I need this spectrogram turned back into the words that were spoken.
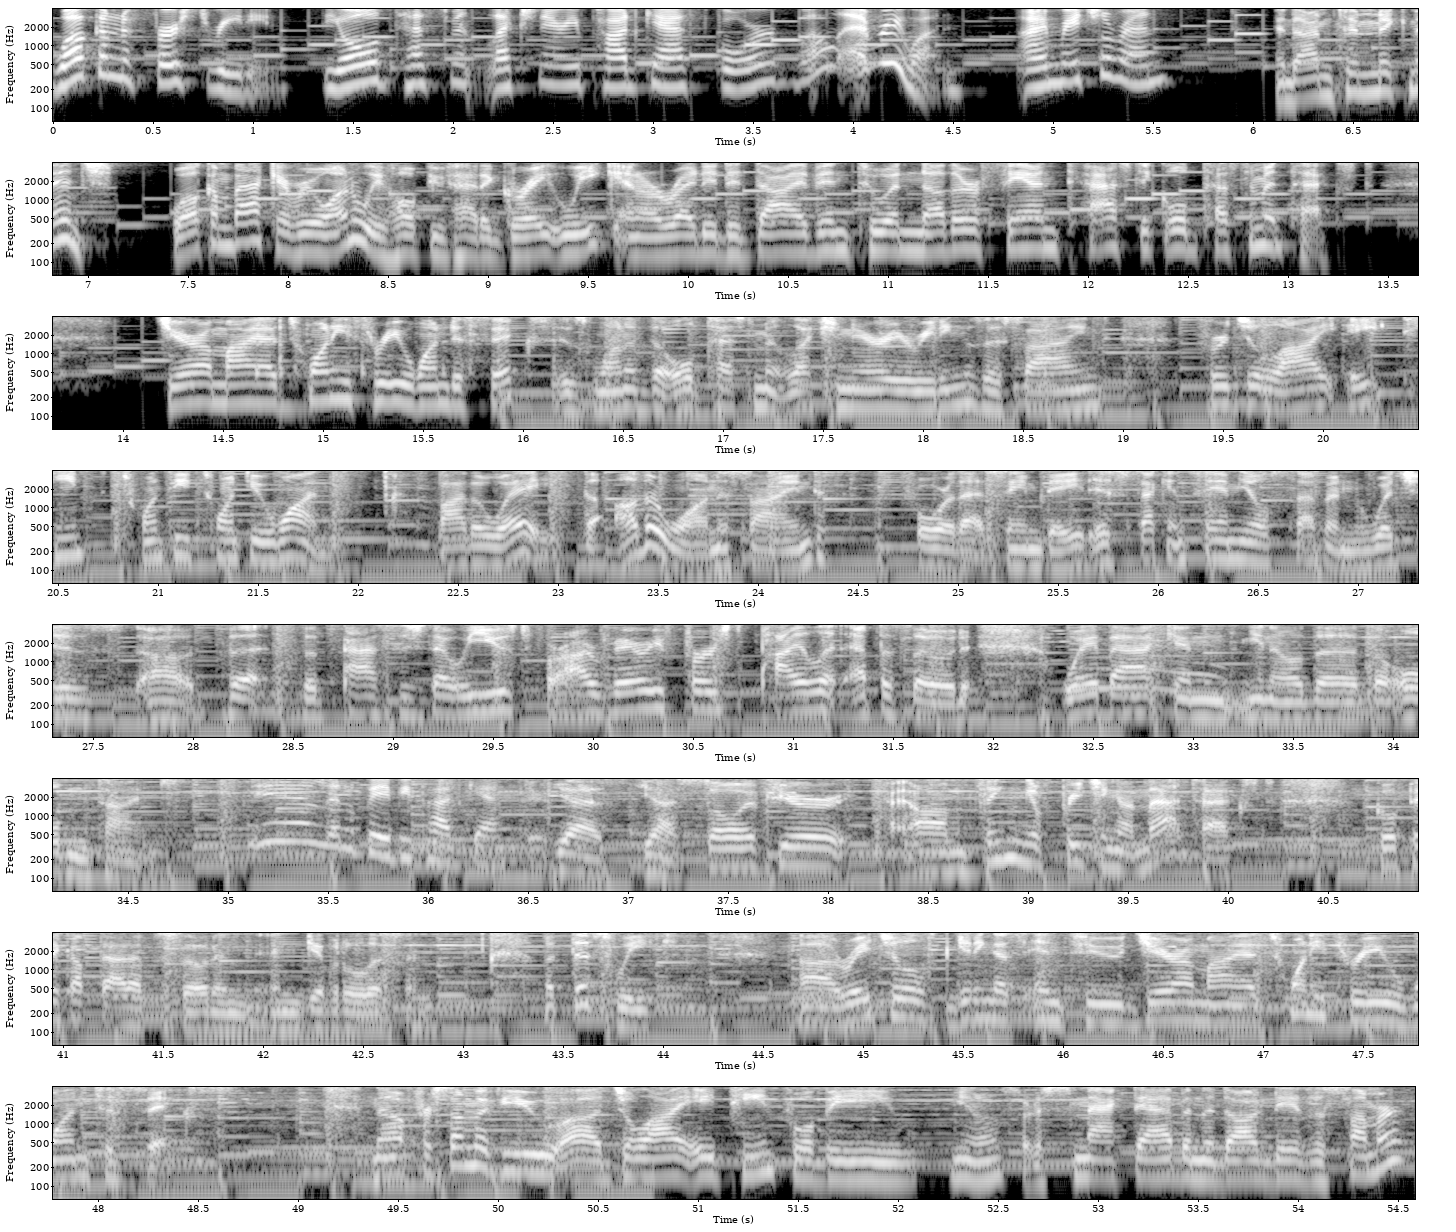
Welcome to First Reading, the Old Testament lectionary podcast for, well, everyone. I'm Rachel Wren. And I'm Tim McNinch. Welcome back, everyone. We hope you've had a great week and are ready to dive into another fantastic Old Testament text. Jeremiah 23 1 to 6 is one of the Old Testament lectionary readings assigned for July 18th, 2021. By the way, the other one assigned for that same date is 2 Samuel 7, which is uh, the, the passage that we used for our very first pilot episode way back in, you know, the, the olden times. Yeah, little baby podcaster. Yes, yes. So if you're um, thinking of preaching on that text, go pick up that episode and, and give it a listen. But this week, uh, Rachel's getting us into Jeremiah 23 1 to 6. Now, for some of you, uh, July 18th will be, you know, sort of smack dab in the dog days of summer.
